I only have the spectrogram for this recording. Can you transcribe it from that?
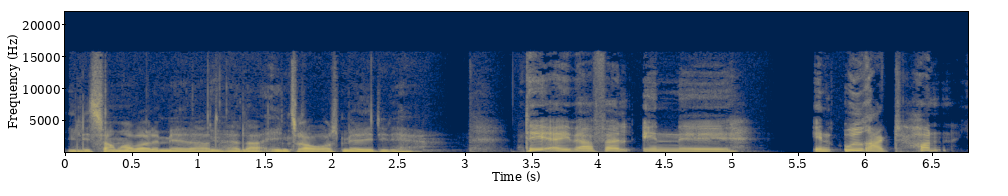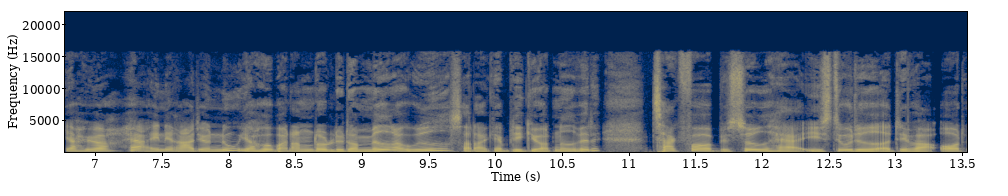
i lidt samarbejde med, at, mm. eller inddrage os med i det her. Det er i hvert fald en, øh, en udragt hånd, jeg hører herinde i radioen nu. Jeg håber, at andre lytter med derude, så der kan blive gjort noget ved det. Tak for besøget her i studiet, og det var Ort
